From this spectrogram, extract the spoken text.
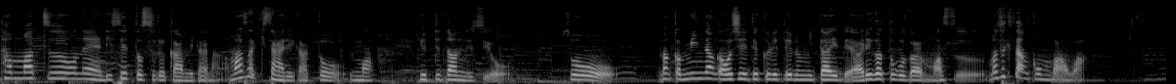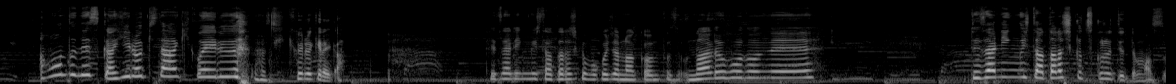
端末をねリセットするかみたいな。まさきさんありがとう今言ってたんですよ。そう。なんかみんなが教えてくれてるみたいでありがとうございます。まさきさんこんばんは。あ本当ですか？ひろきさん聞こえる？聞こえるわけないか。テザリングして新しく僕じゃなアカウントなるほどね。テザリングして新しく作るって言ってます。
